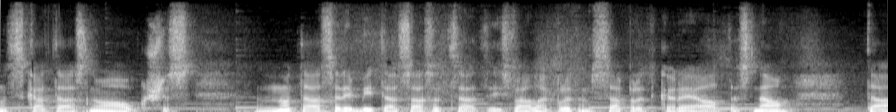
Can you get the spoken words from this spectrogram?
un skatās no augšas. Nu, tās arī bija tās asociācijas. Vēlāk, protams, sapratu, ka reāli tas nav tā.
